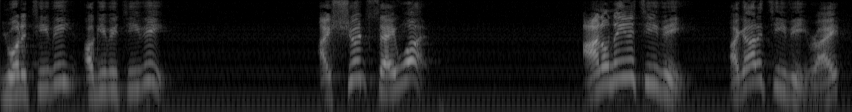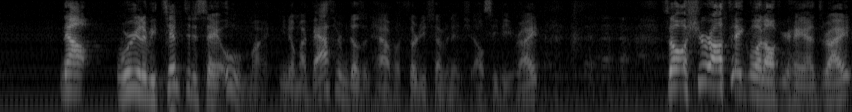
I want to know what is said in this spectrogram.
you want a tv i'll give you a tv i should say what I don't need a TV. I got a TV, right? Now, we're going to be tempted to say, "Oh, my, you know, my bathroom doesn't have a 37-inch LCD, right?" so, sure, I'll take one off your hands, right?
